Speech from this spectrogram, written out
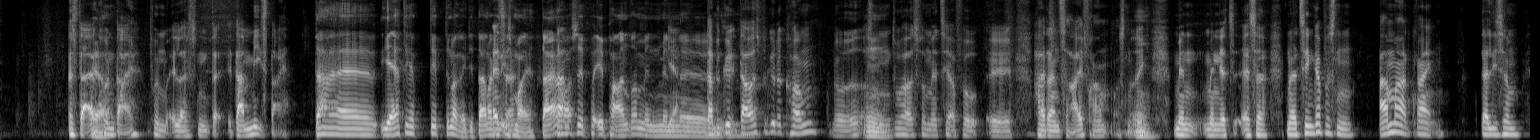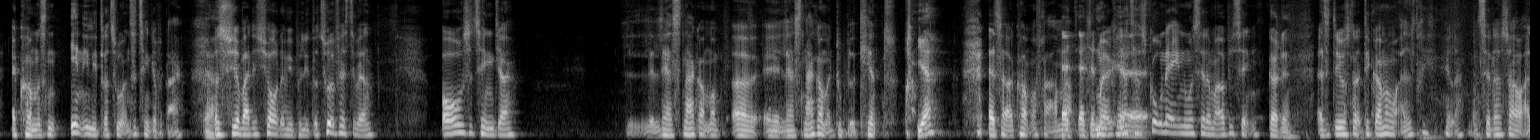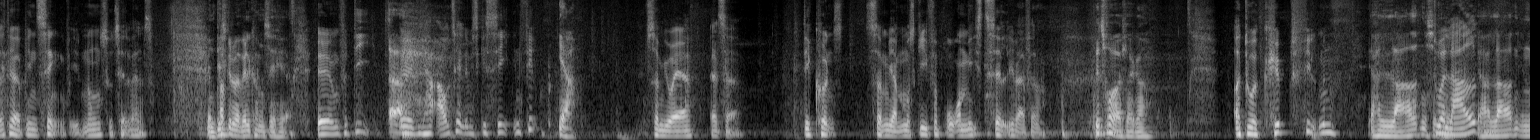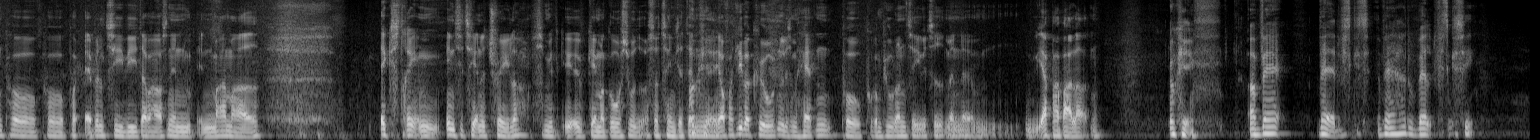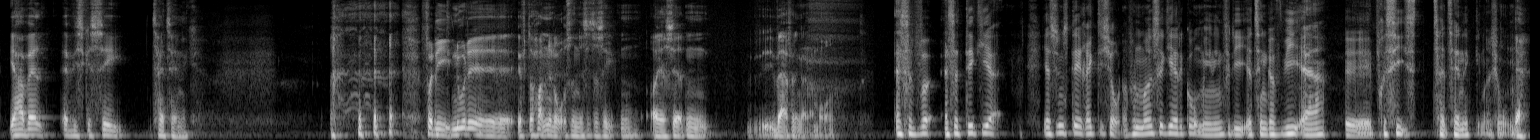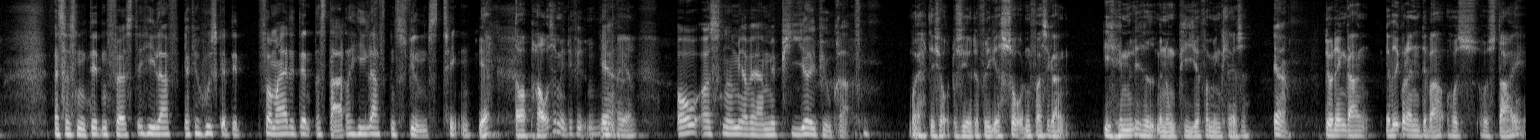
Altså, der er ja. Kun dig. På en, eller sådan, der, der er mest dig. Der er, ja, det, det, det er nok rigtigt. Der er nok Altså, mest mig. Der er der- også et, par- et par andre, men... men Ja. øh, Der, er begy- der er også begyndt at komme noget, og sådan, mm. du har også været med til at få øh, Hajdar Ansari frem og sådan noget. Mm. Ikke? Men, men jeg, altså, når jeg tænker på sådan Amager-dreng, der ligesom er kommet sådan ind i litteraturen, så tænker jeg på dig. Ja. Ja. Og så synes jeg bare, det er sjovt, at vi er på litteraturfestival. Og så tænkte jeg, lad os snakke om, at, øh, øh, lad os snakke om at du er blevet kendt. Ja, altså, og kommer fra Amager. At- at jeg Må jeg, kan- jeg tager skoene af nu og sætter mig op i sengen. gør det. Altså, det er jo sådan noget, det gør man jo aldrig heller. Man sætter sig jo aldrig op i en seng i nogens hotelværelse. Men det skal du være velkommen til her. Øhm, fordi øh, vi har aftalt, at vi skal se en film, Ja. som jo er, altså, det er kunst, som jeg måske forbruger mest selv i hvert fald. Det tror jeg også, jeg gør. Og du har købt filmen. Jeg har lejet den simpelthen. lejet den? Jeg har lejet den inde på, på, på Apple TV. Der var også sådan en, en meget, meget ekstrem inciterende trailer, som jeg øh, gav mig gås ud, og så tænkte jeg, den, Okay. okay. jeg var faktisk lige ved at købe den, ligesom have den på, på computeren til evig tid, men øhm, jeg har bare, bare lejet den. Okay. Og hvad, hvad, er det, vi skal, se? hvad har du valgt, vi skal se? Jeg har valgt, at vi skal se Titanic. Fordi nu er det efterhånden et år siden, jeg sidst har set den, og jeg ser den i hvert fald en gang om året. Altså, hvor, altså det giver... Jeg synes, det er rigtig sjovt, og på en måde så giver det god mening, fordi jeg tænker, vi er øh, præcis Titanic-generationen. Ja. Altså sådan, det er den første hele aften. Jeg kan huske, at det, for mig er det den, der starter hele aftens films tingen. Ja, der var pause midt i filmen. Ja. ja. Og også noget med at være med piger i biografen. Ja, det er sjovt, du siger det, fordi jeg så den første gang i hemmelighed med nogle piger fra min klasse. Ja. Det var dengang, jeg ved ikke, hvordan det var hos, hos dig.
